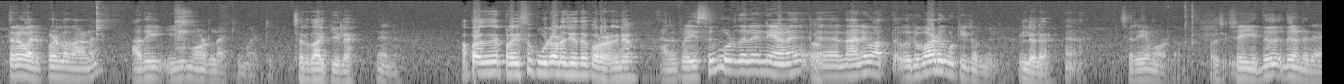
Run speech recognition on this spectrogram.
ഇത്ര വലുപ്പമുള്ളതാണ് അത് ഈ മോഡലാക്കി മാറ്റി. ചെറുതാക്കിയില്ലേ. അപ്പൊ അത് പ്രൈസ് കൂടുകയാണോ ചെയ്തത് കുറവ് എങ്ങനെയാ? പ്രൈസ് കൂടുതൽ തന്നെയാണ്. എന്നാലും ഒരുപാട് കൂട്ടിയിട്ടൊന്നുമില്ല. ഇല്ലല്ലേ? ചെറിയ മോഡലാണ്. പക്ഷെ ഇത് ഇത് കണ്ടില്ലേ?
